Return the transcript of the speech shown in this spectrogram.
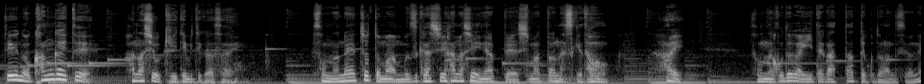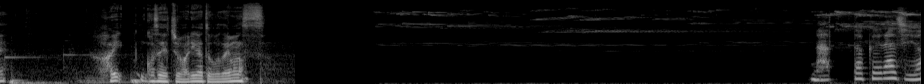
っていうのを考えて話を聞いてみてください。そんなねちょっとまあ難しい話になってしまったんですけどはい。そんなことが言いたかったってことなんですよね。はいご清聴ありがとうございます。納得ラジオ。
